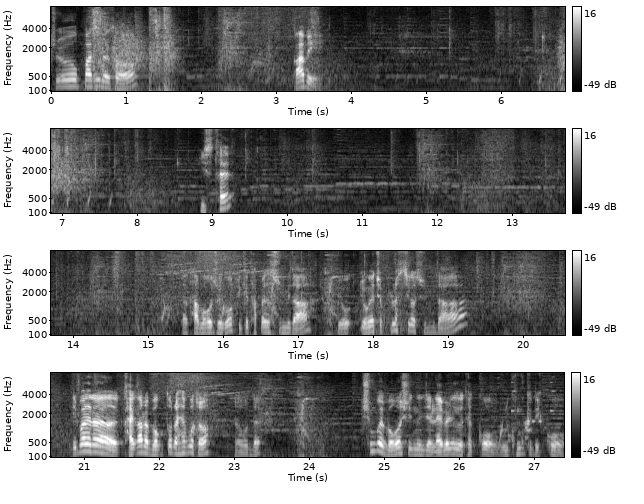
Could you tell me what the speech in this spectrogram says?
쭉 빠지면서. 까비. 이스테? 자, 다 먹어주고 비켓 다 뺏어줍니다. 요, 용해초 플러스 찍어줍니다. 이번에는 갈갈을 먹도록 해보죠 여러분들. 충분히 먹을 수 있는 이제 레벨링도 됐고 우리 궁극기도 있고.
